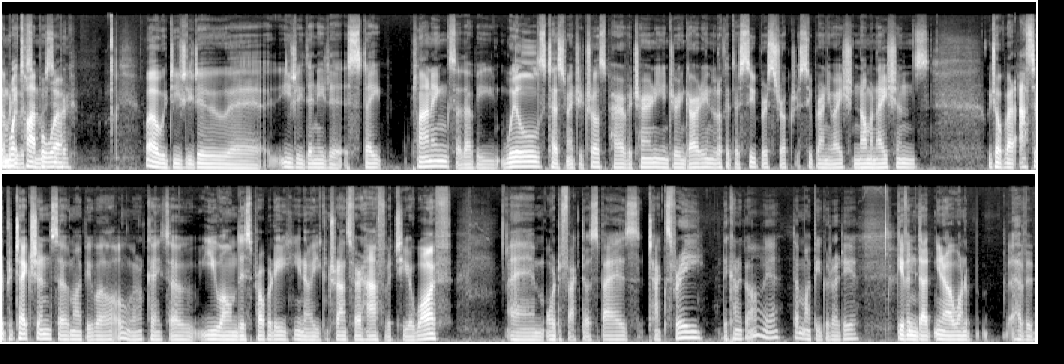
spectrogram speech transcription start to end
and what type of work super- Well, we'd usually do. Uh, usually, they need a estate planning, so that'd be wills, testamentary trust, power of attorney, enduring guardian. Look at their superstructure, superannuation, nominations. We talk about asset protection, so it might be well. Oh, okay, so you own this property. You know, you can transfer half of it to your wife, um, or de facto spouse, tax free. They kind of go, oh yeah, that might be a good idea, given that you know I want to have a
